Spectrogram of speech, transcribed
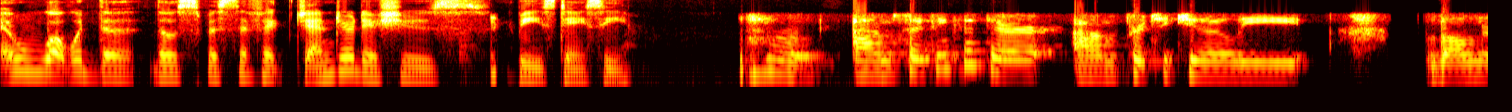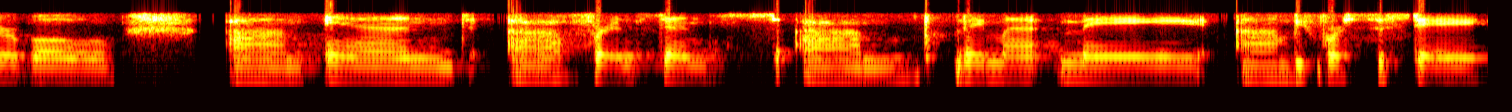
What would the those specific gendered issues be, Stacey? Mm-hmm. Um, so I think that they're um, particularly vulnerable, um, and uh, for instance, um, they may, may um, be forced to stay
